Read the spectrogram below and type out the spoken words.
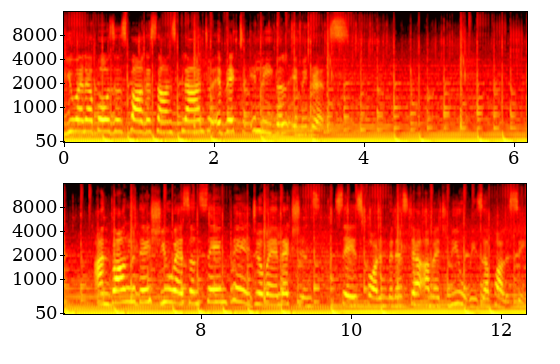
UN opposes Pakistan's plan to evict illegal immigrants. And Bangladesh US on same page over elections, says Foreign Minister amid new visa policy.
